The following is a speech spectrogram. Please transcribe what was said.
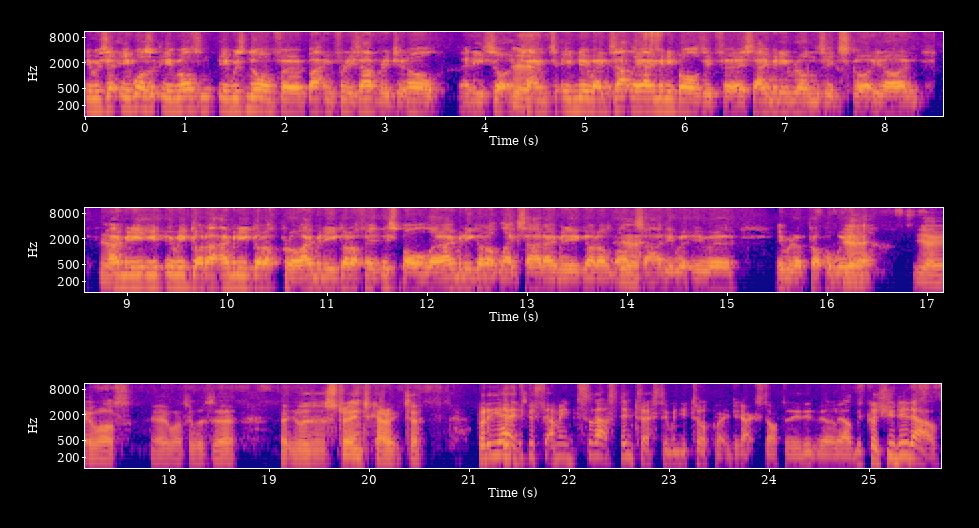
he was he wasn't he wasn't he was known for batting for his average and all, and he sort of Yeah. count. He knew exactly how many balls he'd faced, how many runs he'd scored, you know, and Yeah. how many who he got off, how many he got off pro, how many he got off at this bowler, how many he got off leg side, how many he got on Yeah. side. He were he were he were a proper winner. Yeah, he was. Yeah, he was. He was a it was a strange character. But yeah, it's just I mean, so that's interesting when you talk about Jack Stoddard. He didn't really help because you did have.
